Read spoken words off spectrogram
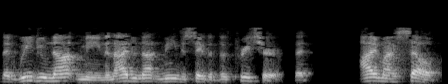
that we do not mean, and I do not mean to say that the preacher, that I myself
